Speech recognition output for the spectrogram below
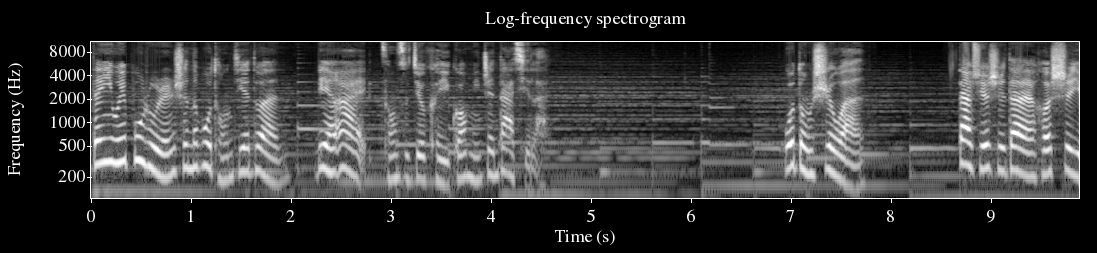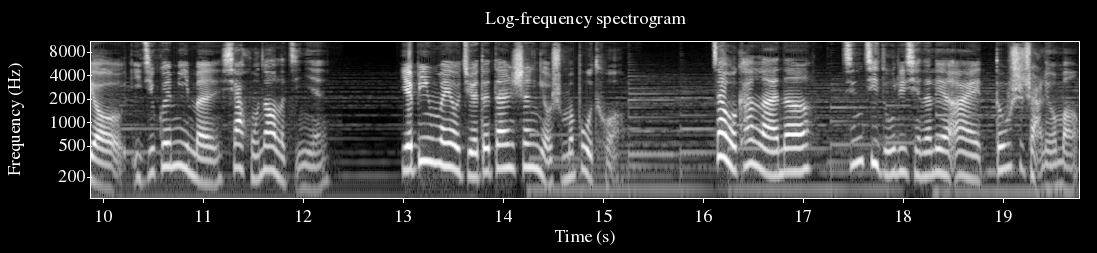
但因为步入人生的不同阶段，恋爱从此就可以光明正大起来。我懂事晚，大学时代和室友以及闺蜜们瞎胡闹了几年，也并没有觉得单身有什么不妥。在我看来呢。经济独立前的恋爱都是耍流氓。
